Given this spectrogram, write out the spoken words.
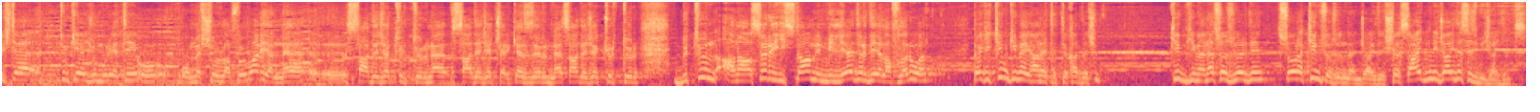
İşte Türkiye Cumhuriyeti o, o meşhur lafı var ya ne e, sadece Türktür ne sadece Çerkezdir ne sadece Kürttür. Bütün anasır İslam-ı milliyedir diye lafları var. Peki kim kime ihanet etti kardeşim? Kim kime ne söz verdi? Sonra kim sözünden caydı? Şeyh Said mi caydı siz mi caydınız?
